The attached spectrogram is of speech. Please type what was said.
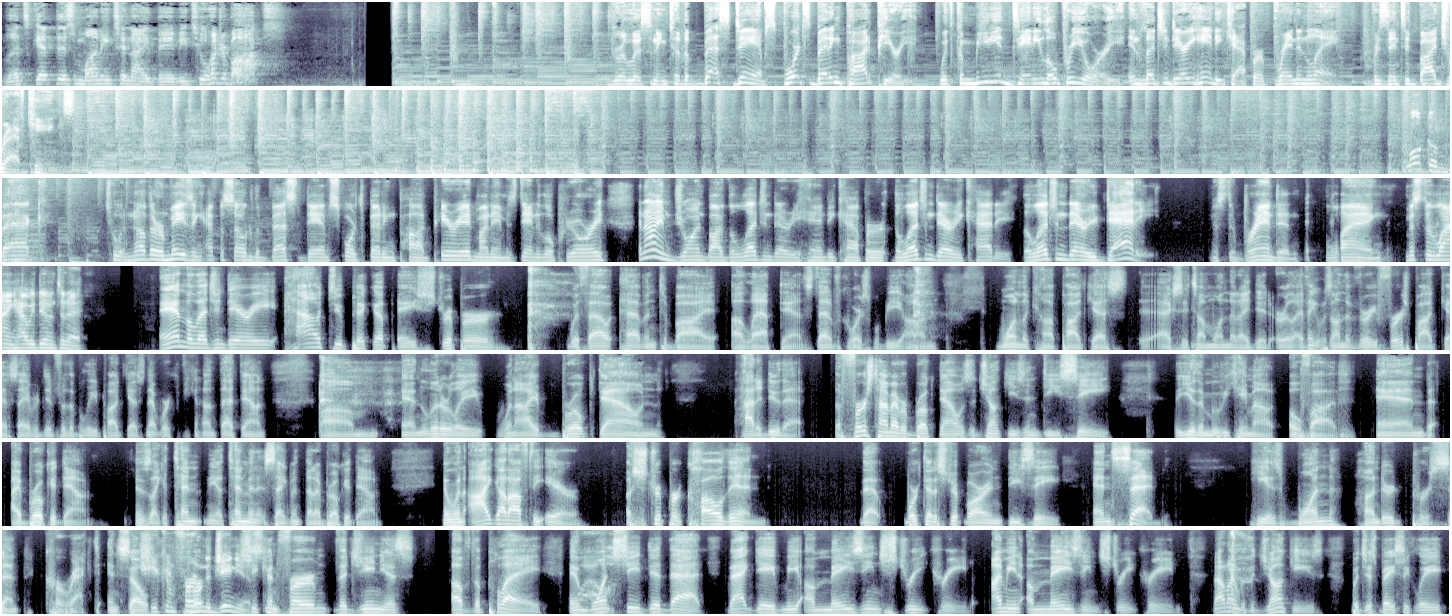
Let's get this money tonight, baby. 200 bucks. You're listening to the best damn sports betting pod, period, with comedian Danny Lopriori and legendary handicapper Brandon Lang, presented by DraftKings. Welcome back to another amazing episode of the best damn sports betting pod, period. My name is Danny Lopriori, and I am joined by the legendary handicapper, the legendary caddy, the legendary daddy, Mr. Brandon Lang. Mr. Lang, how are we doing today? and the legendary how to pick up a stripper without having to buy a lap dance. That, of course, will be on one of the co- podcasts. Actually, it's on one that I did early. I think it was on the very first podcast I ever did for the Believe Podcast Network. If you can hunt that down. Um, and literally, when I broke down how to do that, the first time I ever broke down was the Junkies in DC, the year the movie came out, 05. And I broke it down. It was like a 10, you know, 10 minute segment that I broke it down. And when I got off the air, a stripper called in that worked at a strip bar in DC and said he is 100% correct. And so she confirmed her- the genius. She confirmed the genius of the play. And Wow. once she did that, that gave me amazing street creed. I mean, amazing street creed, not only with the junkies, but just basically,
